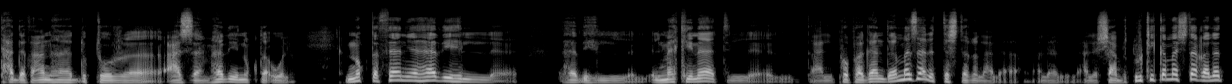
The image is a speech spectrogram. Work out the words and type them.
تحدث عنها الدكتور عزام. هذه نقطة أولى. النقطة الثانية هذه هذه الماكينات بتاع البروباغندا ما زالت تشتغل على على على الشعب التركي كما اشتغلت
